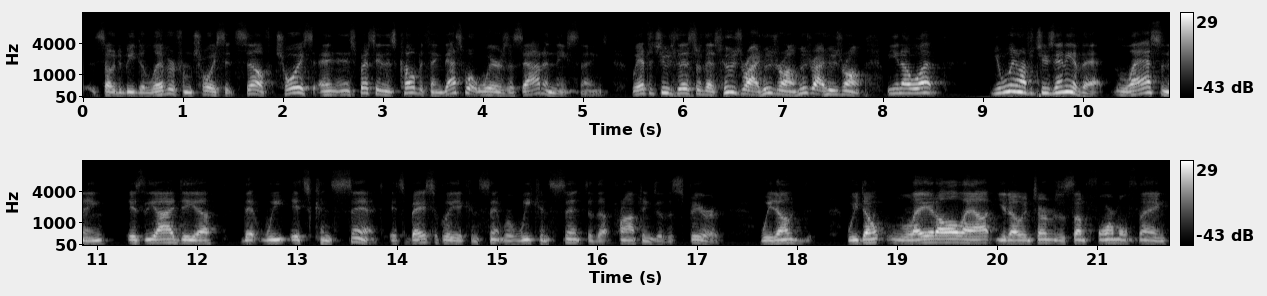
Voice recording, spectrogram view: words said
so to be delivered from choice itself, choice, and especially in this COVID thing, that's what wears us out in these things. We have to choose this or this. Who's right? Who's wrong? Who's right? Who's wrong? You know what? You we don't have to choose any of that. Lassening is the idea that we it's consent it's basically a consent where we consent to the promptings of the spirit we don't we don't lay it all out you know in terms of some formal thing.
